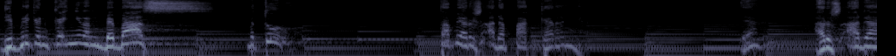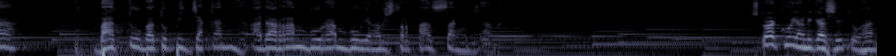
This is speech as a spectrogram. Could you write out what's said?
Diberikan keinginan bebas. Betul. Tapi harus ada pakarnya. Ya, harus ada batu-batu pijakannya, ada rambu-rambu yang harus terpasang di sana. Saudaraku yang dikasih Tuhan,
